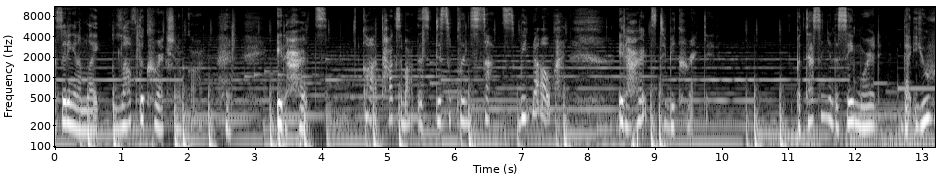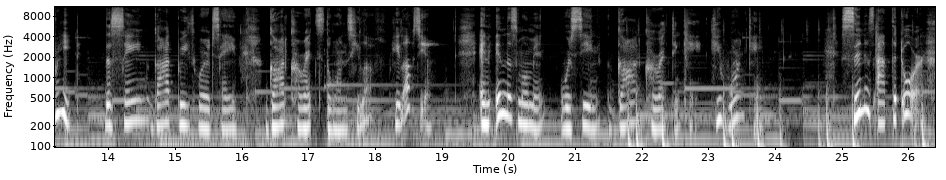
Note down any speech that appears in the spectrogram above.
sitting and I'm like, love the correction of God. it hurts. God talks about this discipline sucks. We know. It hurts to be corrected. But doesn't the same word that you read, the same God breathed word say, God corrects the ones he loves. He loves you. And in this moment, we're seeing God correcting Cain. He warned Cain. Sin is at the door.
